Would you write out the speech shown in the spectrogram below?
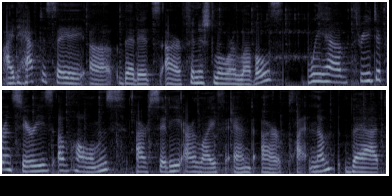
I'd have to say uh, that it's our finished lower levels. We have three different series of homes, our city, our life, and our platinum, that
